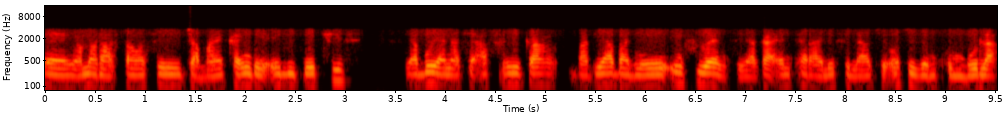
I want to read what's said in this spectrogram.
eh ngamarasta wasejamaica in the early thirties yabuya nase-afrika but yaba ne-influence yaka-emperor Haile Selassie osizomkhumbula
